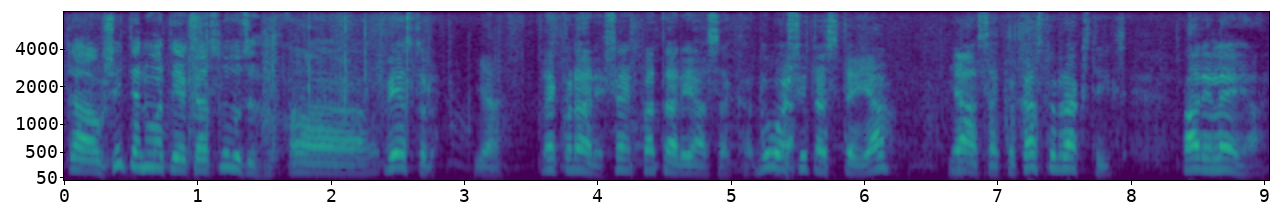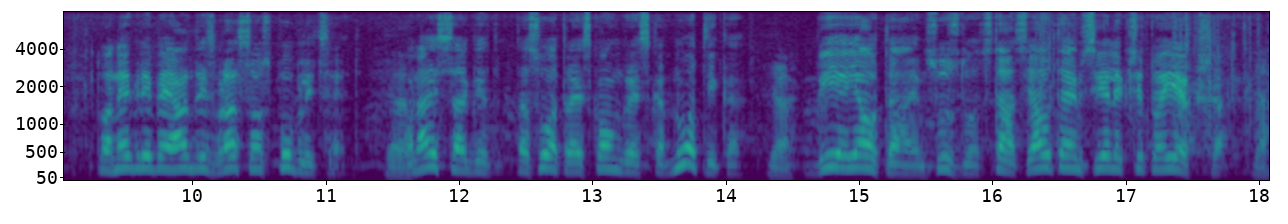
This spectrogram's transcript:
Tā, un šitie notiekās, lūdzu, uh, viestur. Jā. Re, kur arī šeit pat arī jāsaka. Nu, šitas te, jā? Jāsaka, kas tur rakstīts. Arī lejā. To negribēja Andris Brasovs publicēt. Jā. Un aizsargi tas otrais kongress, kad notika, Jā. bija jautājums uzdots. Tāds jautājums ielikt šito iekšā. Jā.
